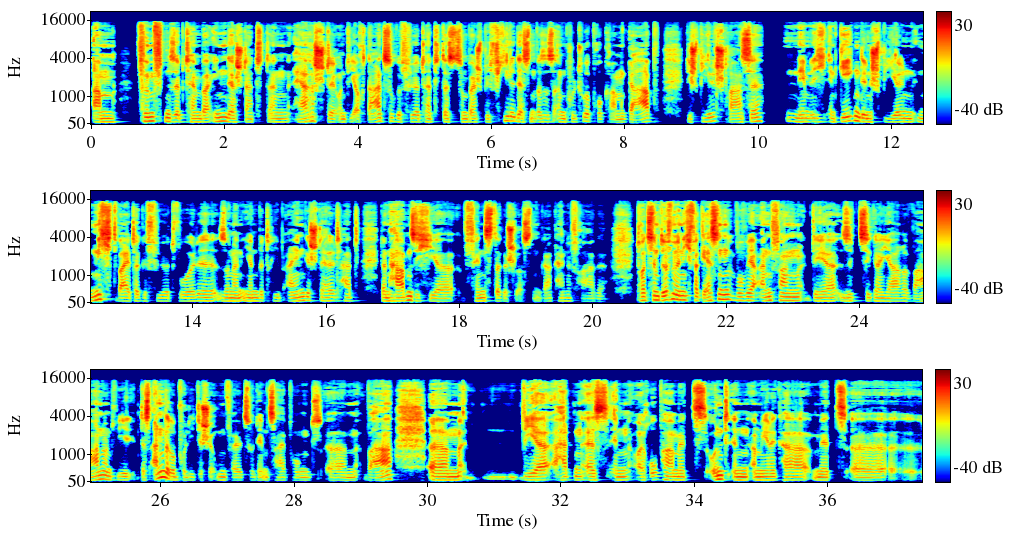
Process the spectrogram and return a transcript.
am 5. September in der Stadt dann herrschte und die auch dazu geführt hat, dass zum Beispiel viel dessen, was es an Kulturprogrammen gab, die Spielstraße nämlich entgegen den Spielen nicht weitergeführt wurde, sondern ihren Betrieb eingestellt hat, dann haben sich hier Fenster geschlossen, gar keine Frage. Trotzdem dürfen wir nicht vergessen, wo wir Anfang der 70er Jahre waren und wie das andere politische Umfeld zu dem Zeitpunkt ähm, war. Ähm, wir hatten es in Europa mit und in Amerika mit äh,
